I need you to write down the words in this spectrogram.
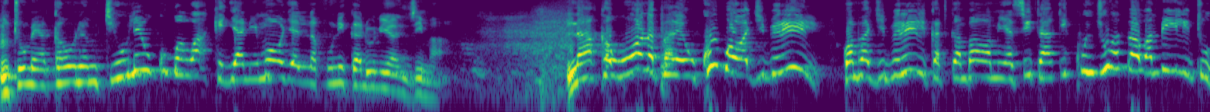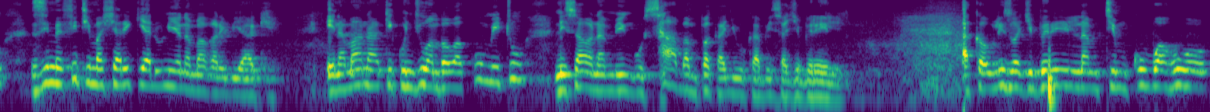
Mtume akaona mti ule ukubwa wake, jani moja linafunika dunia nzima, na akauona pale ukubwa wa Jibril kwamba Jibril katika mbawa mia sita akikunjua mbawa mbili tu zimefiti mashariki ya dunia na magharibi yake. Ina maana akikunjua mbawa kumi tu ni sawa na mbingu saba mpaka juu kabisa. Jibril akaulizwa, Jibril, na mti mkubwa huo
